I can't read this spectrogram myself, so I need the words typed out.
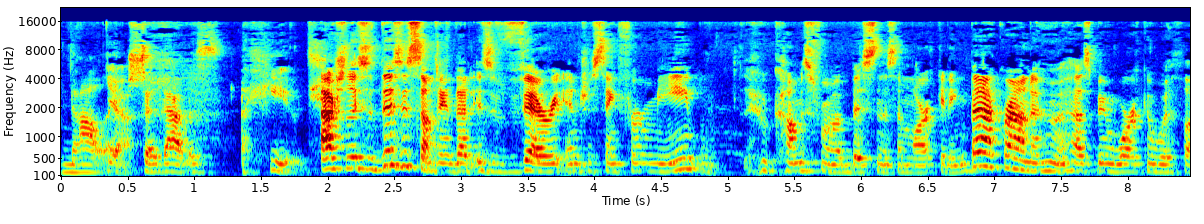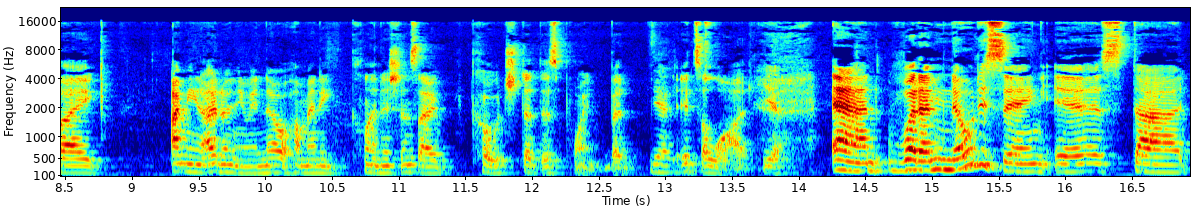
knowledge Yeah. so that was huge Actually, so this is something that is very interesting for me, who comes from a business and marketing background and who has been working with like, I mean, I don't even know how many clinicians I've coached at this point, but Yeah. it's a lot. Yeah. And what I'm noticing is that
